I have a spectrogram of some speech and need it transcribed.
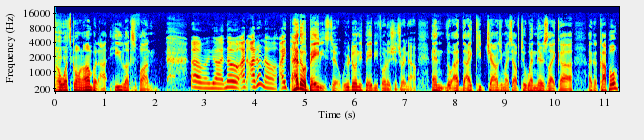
don't know what's going on, but I, he looks fun. Oh my god, no, I, I don't know. I I had that with babies too. We were doing these baby photo shoots right now, and the, I, I keep challenging myself to when there's like a like a couple,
